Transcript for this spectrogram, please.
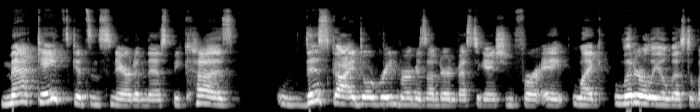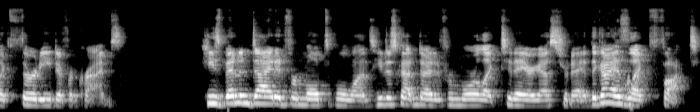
Matt Gaetz gets ensnared in this because this guy, Joel Greenberg, is under investigation for a like literally a list of like 30 different crimes. He's been indicted for multiple ones. He just got indicted for more like today or yesterday. The guy is like fucked.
